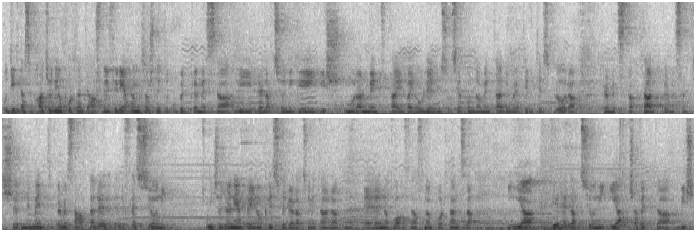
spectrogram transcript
U dik naħseb ħaġa li hija importanti ħafna, jiġifieri aħna ma nistgħux nitilqu bil-premessa li relazzjoni gay hix moralment tajba jew le, l-mistoqsija fundamentali wieħed irid jesplora permezz tat-talb, permezz tad-dixxerniment, permezz ta' ħafna riflessjoni. Din xi ħaġa li anke jiena u Chris fir-relazzjoni tagħna nagħtuha ħafna ħafna importanza. Hija din relazzjoni hija ċavetta biex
